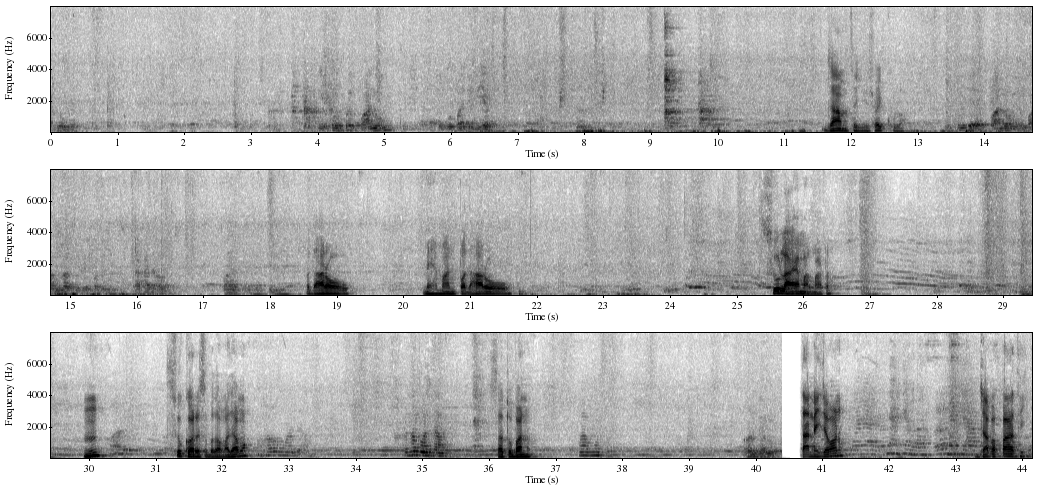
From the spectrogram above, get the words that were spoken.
ખુલ્લું પડે પાનું કે ગોપાને લઈ આવો જામ થઈ ગયું છે ખુલ્લો પધારો મહેમાન પધારો. શું લાયા મારા માટે? હમ? શું કરે છે બધા મજામાં? સતુબાનું તાર નહીં જવાનું? જા પપ્પા હતી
